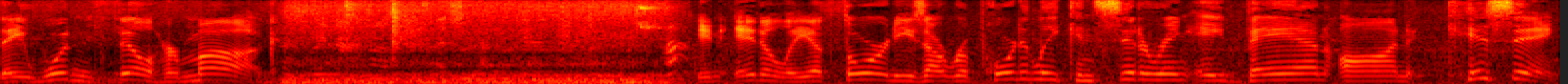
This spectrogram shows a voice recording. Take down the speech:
they wouldn't fill her mug. In Italy, authorities are reportedly considering a ban on kissing.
